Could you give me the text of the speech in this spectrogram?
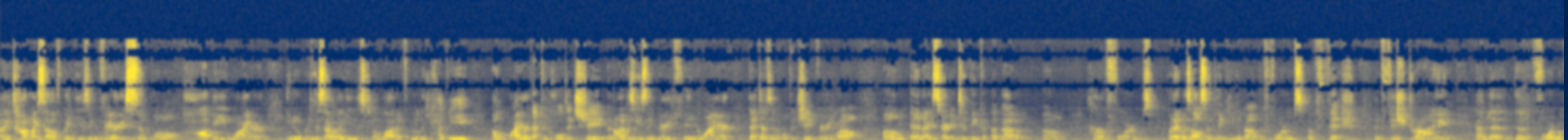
I taught myself, but using very simple hobby wire. You know, Ruth Asawa used a lot of really heavy um, wire that can hold its shape, and I was using very thin wire that doesn't hold its shape very well. Um, and I started to think about um, her forms, but I was also thinking about the forms of fish and fish drying and the, the form of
